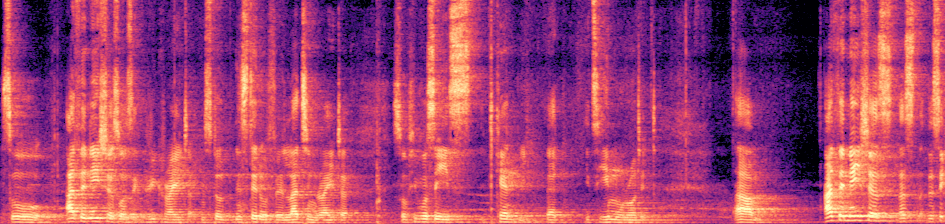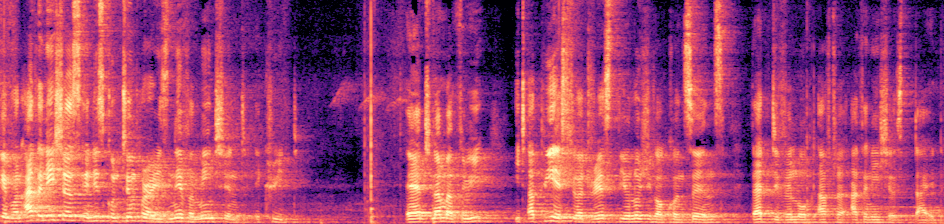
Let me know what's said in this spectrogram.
So Athanasius was a Greek writer instead of a Latin writer. So people say it can be that it's him who wrote it. Um, Athanasius, that's the second one, Athanasius and his contemporaries never mentioned a creed. And number three, it appears to address theological concerns that developed after Athanasius died.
